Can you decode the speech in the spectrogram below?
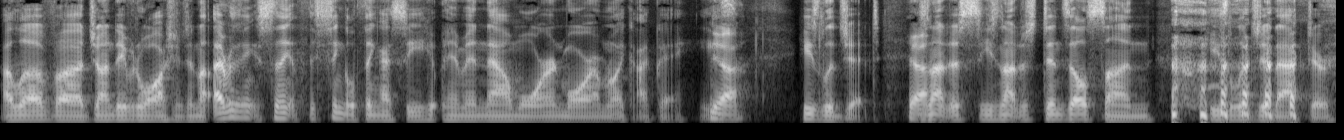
I love uh, John David Washington. Everything, the single thing I see him in now more and more, I'm like, okay, he's, Yeah. He's legit. Yeah. He's not just he's not just Denzel's son. He's a legit actor.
